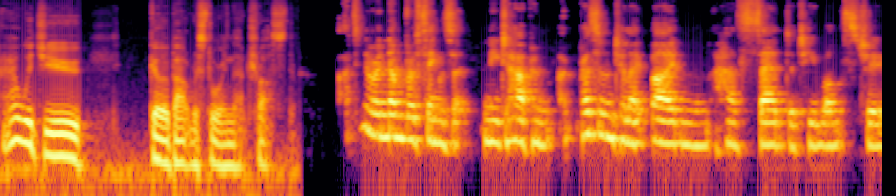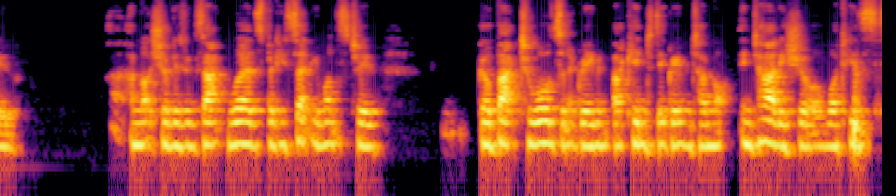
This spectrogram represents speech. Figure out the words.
How would you go about restoring that trust? I think there are a number of things that need to happen. President elect Biden has said that he wants to, I'm not sure of his exact words, but he certainly wants to go back towards an agreement, back into the agreement. I'm not entirely sure what his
